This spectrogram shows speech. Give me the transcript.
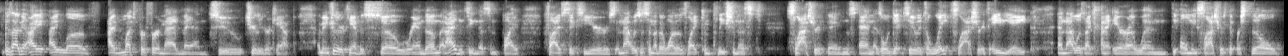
because I mean I I love I much prefer Madman to Cheerleader Camp. I mean Cheerleader Camp is so random and I hadn't seen this in five five, six years. And that was just another one of those like completionist slasher things. And as we'll get to, it's a late slasher. It's 88. And that was that kind of era when the only slashers that were still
